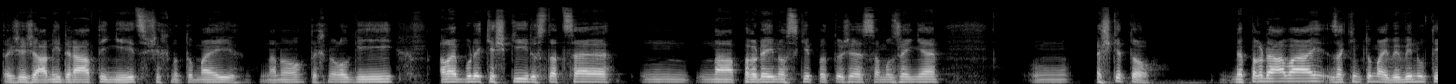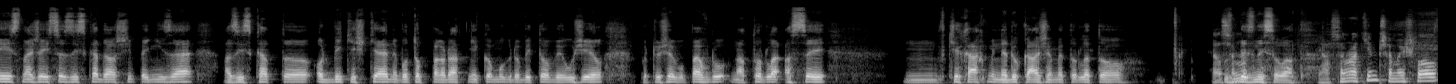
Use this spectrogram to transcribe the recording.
takže žádný dráty, nic, všechno to mají nanotechnologií, ale bude těžký dostat se na prodejnosti, protože samozřejmě mm, ještě to neprodávají, zatím to mají vyvinutý, snaží se získat další peníze a získat eh, odbytiště nebo to prodat někomu, kdo by to využil, protože opravdu na tohle asi mm, v Čechách my nedokážeme tohleto zbiznisovat. Já jsem nad tím přemýšlel,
